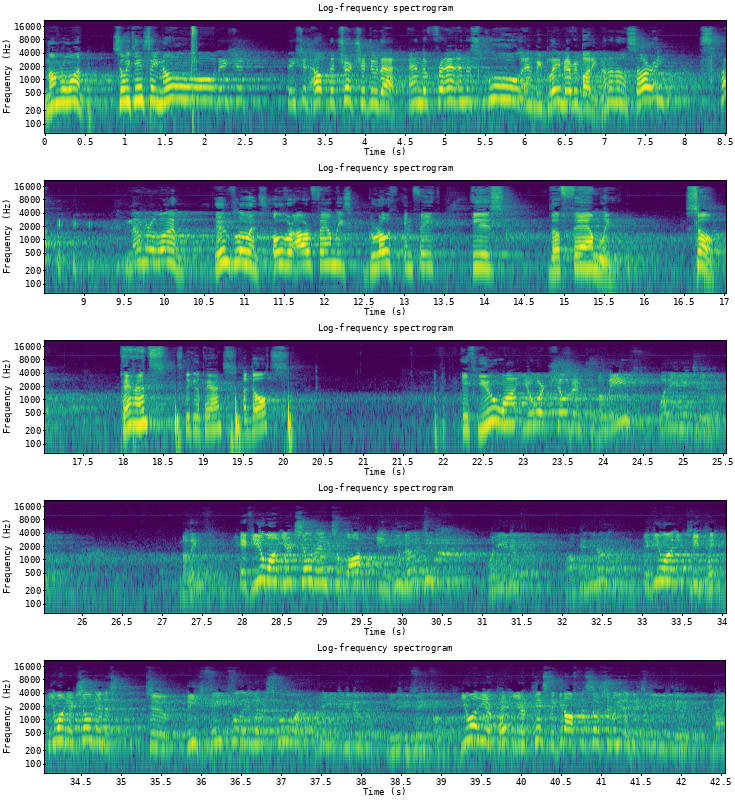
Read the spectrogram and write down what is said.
Number one. So we can't say, no, they should they should help the church should do that. And the friend and the school, and we blame everybody. No, no, no, sorry. Sorry. Number one, influence over our family's growth in faith is the family. So, parents, speaking of parents, adults, if you want your children to believe, what do you need to do? Believe. If you want your children to walk in humility, what do you do? Walk in humility. If you want to be, you want your children to, to be faithful in their schoolwork, what do you need to do? You need to be faithful. You want your your kids to get off the social media. You to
